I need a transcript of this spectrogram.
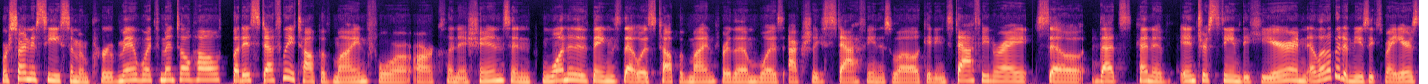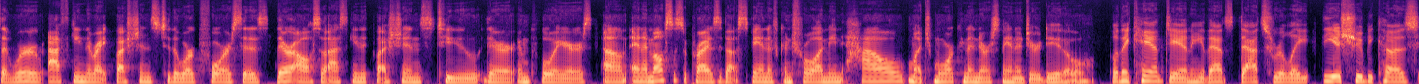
we're starting to see some improvement with mental health, but it's definitely top of mind for our clinicians. And one of the things that was top of mind for them was actually staffing as well, getting staffing right. So that's kind of interesting to hear and a little bit of music to my ears that we're asking the right questions to the workforce as they're also asking the questions to their employers. Um, and I'm also surprised about span of control. I mean, how much more can a nurse manager do? Well, they can't, Danny. That's that's really the issue because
